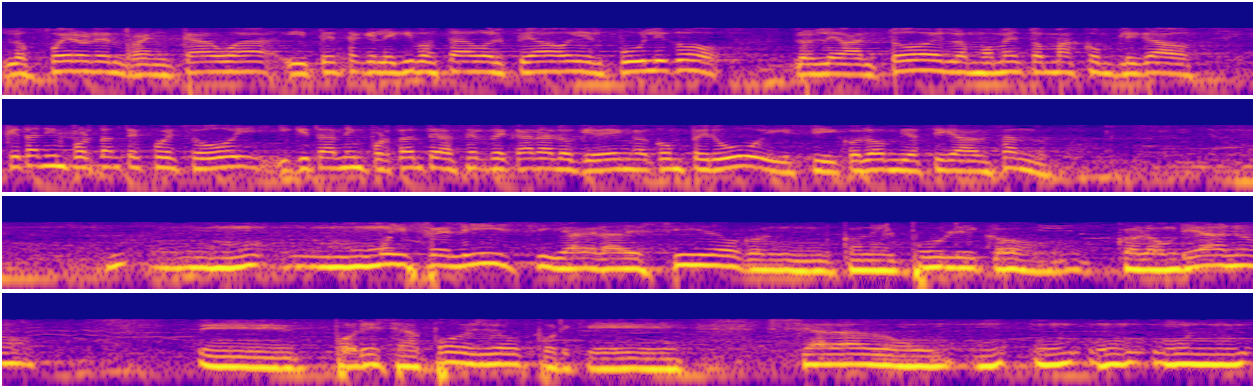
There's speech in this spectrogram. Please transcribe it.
los fueron en Rancagua y pese a que el equipo estaba golpeado y el público los levantó en los momentos más complicados. ¿Qué tan importante fue eso hoy y qué tan importante va a ser de cara a lo que venga con Perú y si Colombia sigue avanzando? Mu- muy feliz y agradecido con el público colombiano eh, por ese apoyo, porque se ha dado un,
